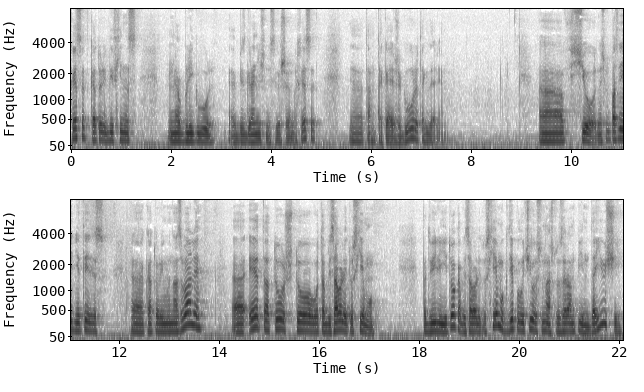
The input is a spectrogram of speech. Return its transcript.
Хесед, который Бифхинас Блигвуль, безграничный совершенно Хесед, там такая же Гвур и так далее. А, Все. Значит, последний тезис, э, который мы назвали, э, это то, что вот обрисовали эту схему, подвели итог, обрисовали эту схему, где получилось у нас, что Заранпин дающий,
